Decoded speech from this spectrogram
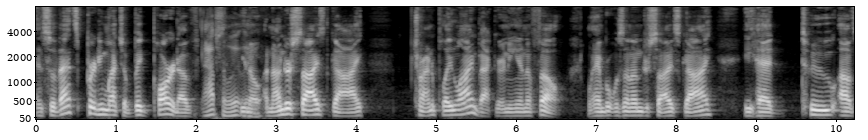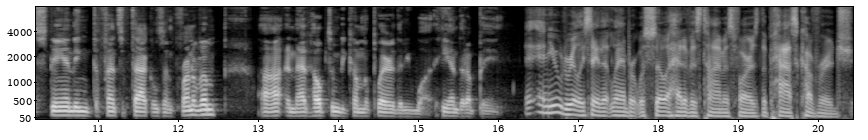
And so that's pretty much a big part of Absolutely. you know, an undersized guy trying to play linebacker in the NFL. Lambert was an undersized guy. He had two outstanding defensive tackles in front of him, uh, and that helped him become the player that he was. He ended up being. And you would really say that Lambert was so ahead of his time as far as the pass coverage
